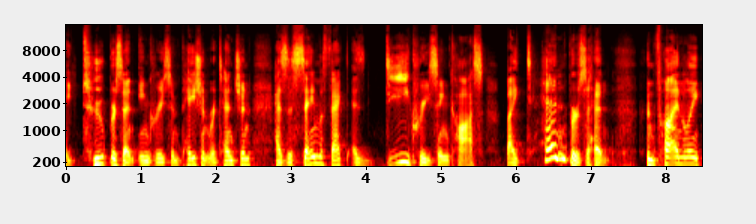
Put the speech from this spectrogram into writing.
A 2% increase in patient retention has the same effect as decreasing costs by 10%. And finally,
